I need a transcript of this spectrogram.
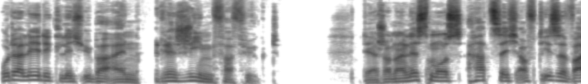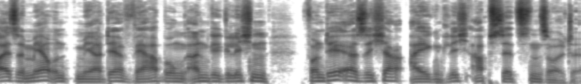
oder lediglich über ein Regime verfügt. Der Journalismus hat sich auf diese Weise mehr und mehr der Werbung angeglichen, von der er sich ja eigentlich absetzen sollte.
